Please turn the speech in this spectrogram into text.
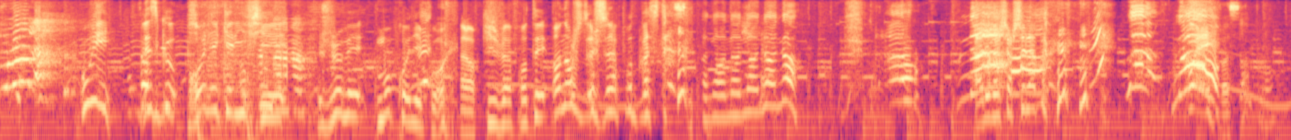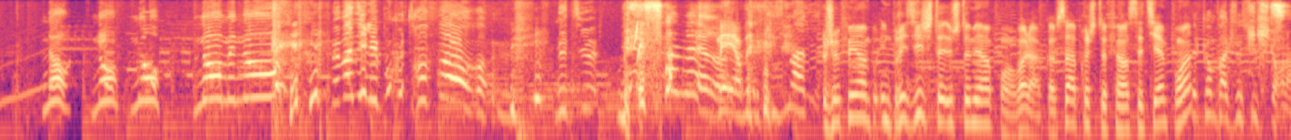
boulot Oui, let's go. Premier qualifié. là Je mets mon premier point. Alors qui je vais affronter Oh non, je, je affronte Basta. Ah, non, non, non, non, non Allez, va chercher la. Pas simple, hein. Non, non, non Non, mais non Mais vas-y, il est beaucoup trop fort Mais Dieu Mais sa mère Merde. Je fais un- une prise, je te, je te mets un point. Voilà, comme ça après je te fais un septième point. C'est le comeback, je suis sûr là.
